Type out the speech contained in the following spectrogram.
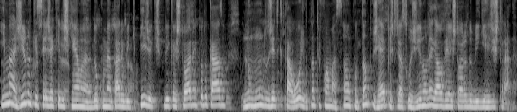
Imagino que seja aquele esquema documentário Wikipedia que explica a história. Em todo caso, no mundo do jeito que está hoje, com tanta informação, com tantos rappers que já surgiram, legal ver a história do Big registrada.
